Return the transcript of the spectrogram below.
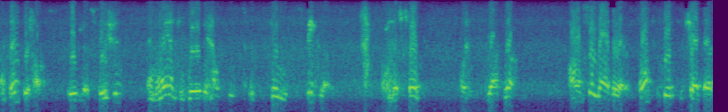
A banquet hall, radio station, and land to where the health groups will continue to speak of on this program. Yahweh. Also, while there, don't forget to check our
